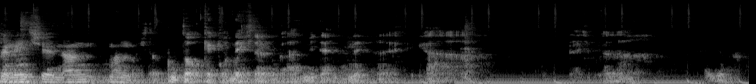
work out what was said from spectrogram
年収何万の人？と結婚できたのか、みたいなね。はい、いやー大丈夫かな。大丈夫か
